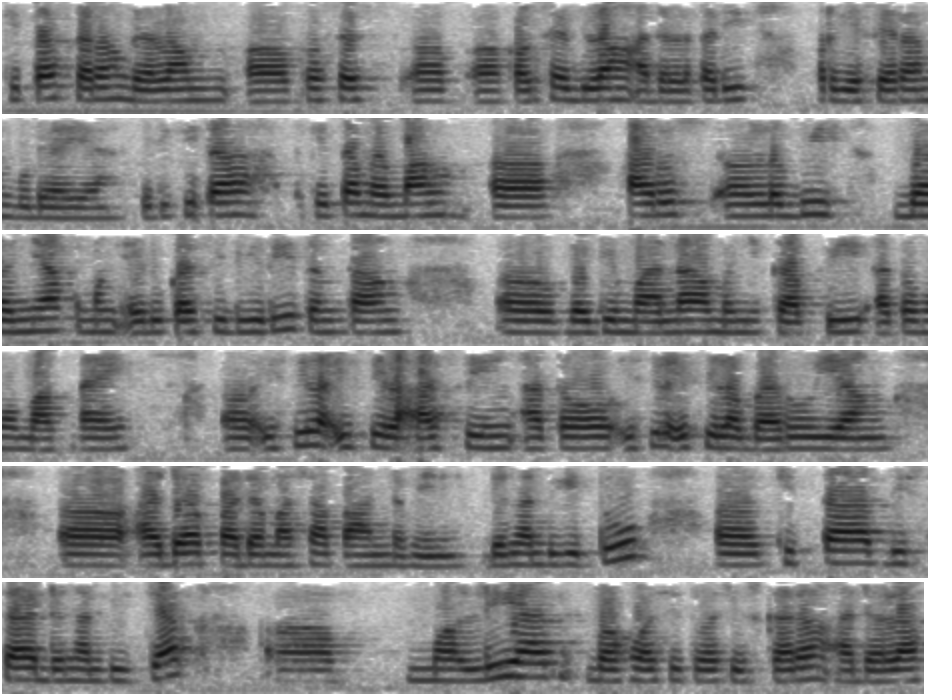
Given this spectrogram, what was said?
kita sekarang dalam eh, proses eh, eh, kalau saya bilang adalah tadi pergeseran budaya. Jadi kita kita memang eh, harus eh, lebih banyak mengedukasi diri tentang eh, bagaimana menyikapi atau memaknai istilah-istilah asing atau istilah-istilah baru yang eh, ada pada masa pandemi ini. Dengan begitu eh, kita bisa dengan bijak eh, melihat bahwa situasi sekarang adalah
